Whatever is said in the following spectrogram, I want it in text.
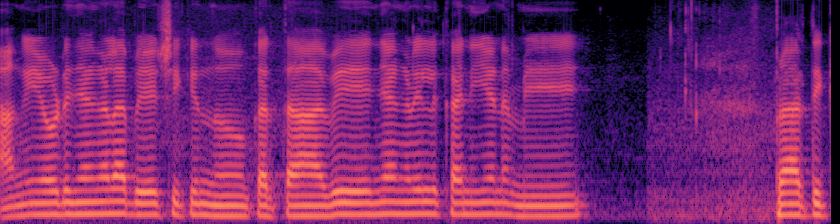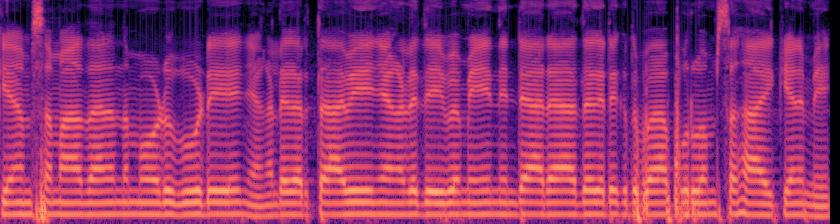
അങ്ങയോട് ഞങ്ങൾ അപേക്ഷിക്കുന്നു. കർത്താവേ ഞങ്ങളിൽ കനിയണമേ. പ്രാർത്ഥിക്കാം. സമാധാനം നമ്മോടുകൂടെ. ഞങ്ങളുടെ കർത്താവേ ഞങ്ങളുടെ ദൈവമേ നിന്റെ ആരാധകരെ കൃപാപൂർവം സഹായിക്കണമേ.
